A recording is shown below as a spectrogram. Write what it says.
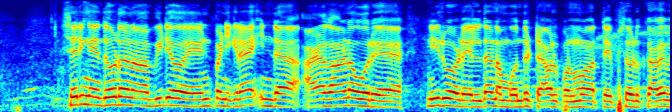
சரிங்க இதோட நான் வீடியோ என் பண்ணிக்கிறேன். இந்த அழகான ஒரு நீரோடையில் தான் நம்ம வந்து ட்ராவல் பண்ணுவோம் அடுத்த எபிசோடுக்காக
